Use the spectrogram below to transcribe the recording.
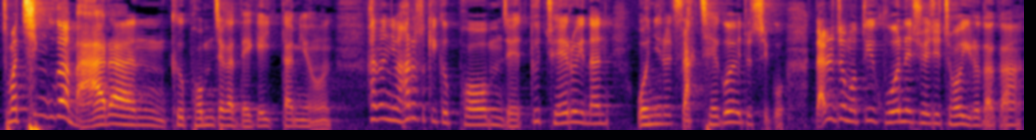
정말 친구가 말한 그 범죄가 내게 있다면 하나님 하루속히 그 범죄 그 죄로 인한 원인을 싹 제거해 주시고 나를 좀 어떻게 구원해 주셔야지 저 이러다가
